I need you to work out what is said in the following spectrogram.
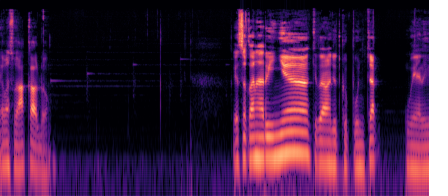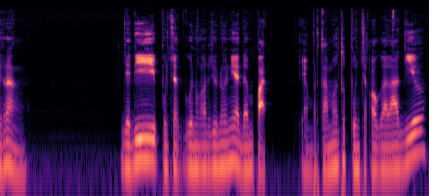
Gak masuk akal dong. Keesokan harinya kita lanjut ke puncak Welirang. Jadi puncak Gunung Arjuna ini ada empat. Yang pertama tuh puncak Ogalagil,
